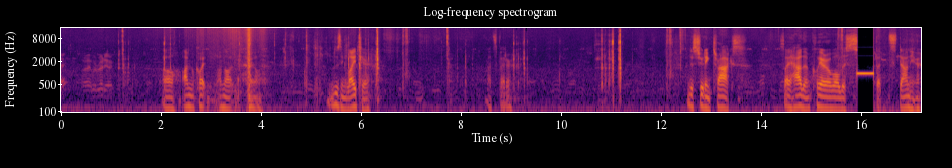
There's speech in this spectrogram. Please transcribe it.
All right, we're ready. Oh, I'm quite, I'm not, hang on. I'm losing light here. That's better. I'm just shooting tracks. So I have them clear of all this that's down here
